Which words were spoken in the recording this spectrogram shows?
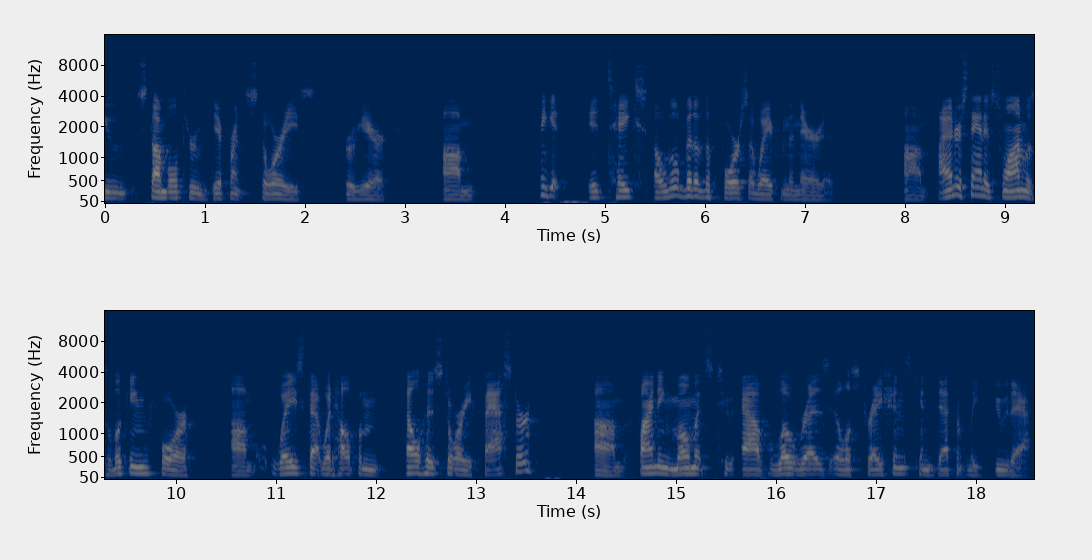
you stumble through different stories through here. Um, I think it it takes a little bit of the force away from the narrative. Um, I understand if Swan was looking for um, ways that would help him tell his story faster. Um, finding moments to have low res illustrations can definitely do that.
